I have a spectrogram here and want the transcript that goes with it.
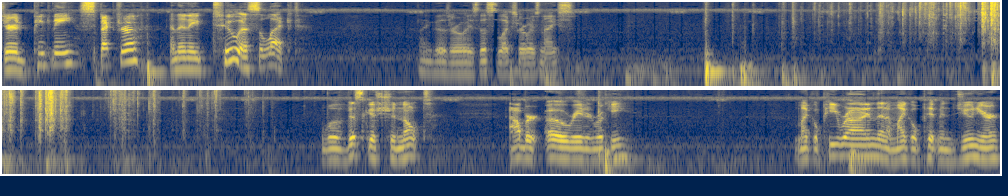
Jared Pinkney, Spectra, and then a Tua Select. I think those are always, those selects are always nice. Laviska Shenault, Albert O, rated rookie. Michael Perine, then a Michael Pittman Jr.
